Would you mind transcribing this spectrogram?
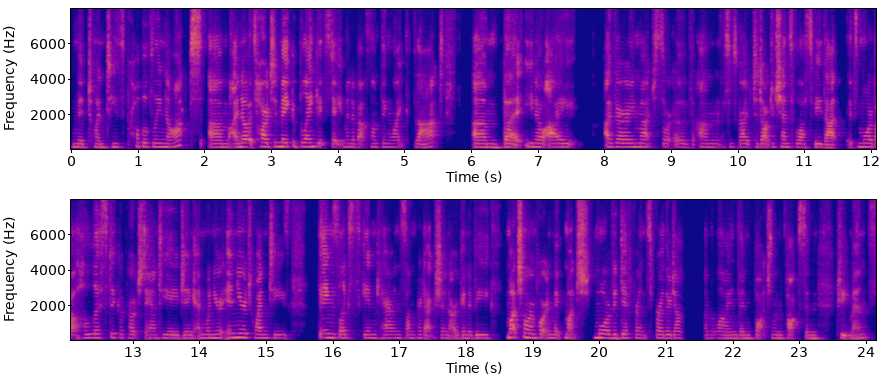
mid 20s? Probably not. Um, I know it's hard to make a blanket statement about something like that. Um, but you know, I I very much sort of um, subscribe to Dr. Chen's philosophy that it's more about holistic approach to anti-aging. And when you're in your 20s, things like skincare and sun protection are going to be much more important, make much more of a difference further down the line than botulinum toxin treatments.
